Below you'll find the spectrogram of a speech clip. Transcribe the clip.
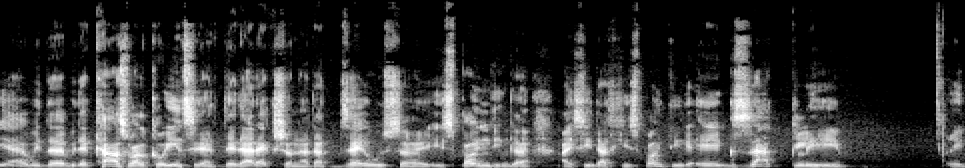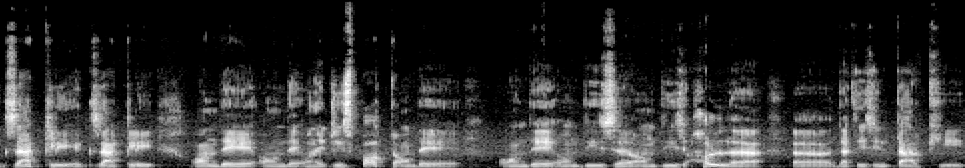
yeah, with the, with a casual coincidence, the direction that Zeus uh, is pointing, uh, I see that he's pointing exactly, exactly, exactly on the on the on a G spot on the on the on this uh, on this hole uh, uh, that is in Turkey.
